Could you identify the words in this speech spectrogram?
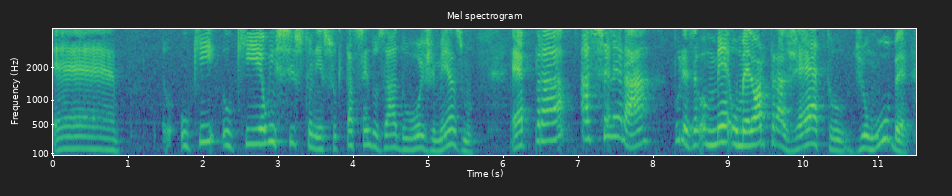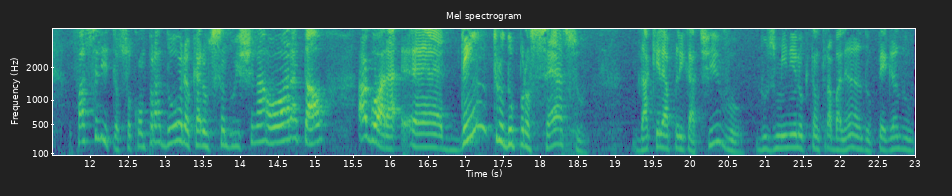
é, o, que, o que eu insisto nisso, o que está sendo usado hoje mesmo, é para acelerar, por exemplo, me, o melhor trajeto de um Uber facilita. Eu sou comprador, eu quero um sanduíche na hora tal. Agora, é, dentro do processo daquele aplicativo, dos meninos que estão trabalhando, pegando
